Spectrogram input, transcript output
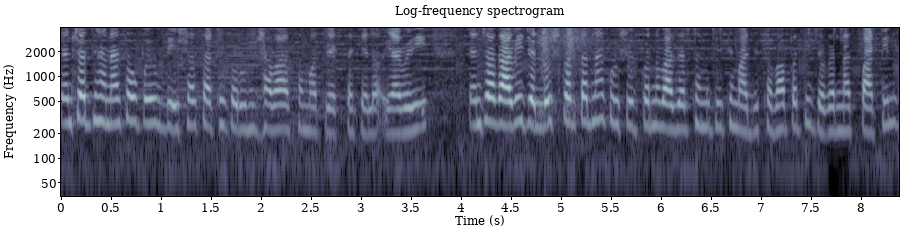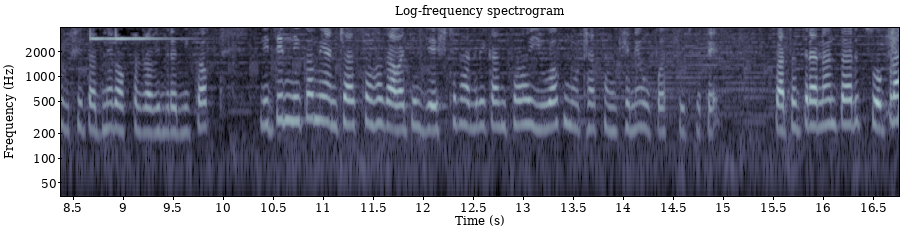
त्यांच्या ज्ञानाचा उपयोग देशासाठी करून घ्यावा असं मत व्यक्त केलं. यावेळी त्यांच्या गावी जल्लोष करताना कृषी उत्पन्न बाजार समितीचे माजी सभापती जगन्नाथ पाटील कृषीतज्ञ डॉक्टर रवींद्र निकम नितीन निकम यांच्यासह गावातील ज्येष्ठ नागरिकांसह युवक मोठ्या संख्येने उपस्थित होते. स्वातंत्र्यानंतर चोपडा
